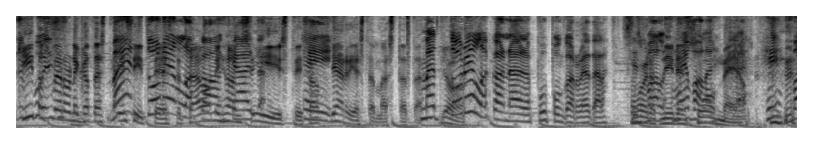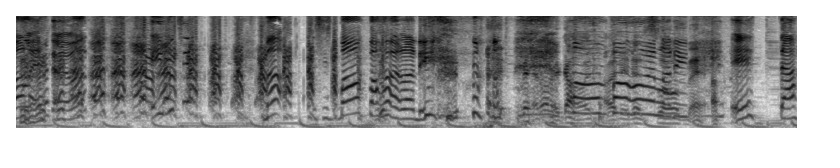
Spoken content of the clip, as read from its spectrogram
kiitos Veronika tästä Mä esitteestä. Tämä on ihan käytä- siisti. Sä oot järjestämässä tätä. Mä en todellakaan näytä pupunkorvia täällä. Siis hoidat niiden he somea. He valehtelevat. Ei. Mä, siis mä oon pahoillani. mä oon pahoillani, että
